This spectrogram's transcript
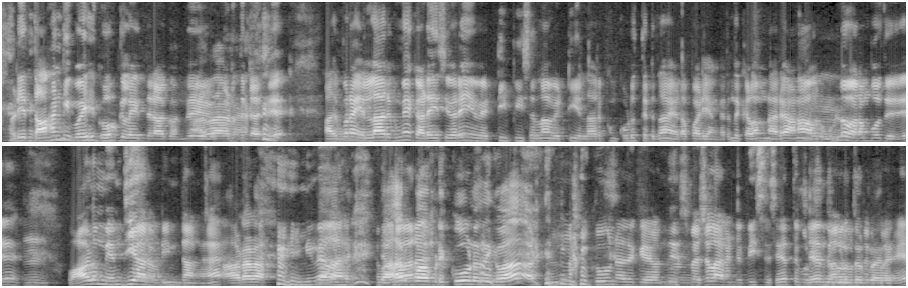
அப்படியே தாண்டி போய் கோகுலேந்திராவுக்கு வந்து அதானே. கொடுத்துட்டாரு. அதுக்கப்புறம் எல்லாருக்குமே கடைசி வரையும் வெட்டி பீஸ் எல்லாம் வெட்டி எல்லாருக்கும் கொடுத்துட்டு தான் எடப்பாடி அங்க இருந்து கிளம்புனாரு. ஆனா அவர். உள்ள வரும்போது. வாழும் எம்ஜிஆர் அப்படின்ட்டாங்க. இனிமே அப்படி கூணுதுங்க வா? வர கூனதுக்கு வந்து ஸ்பெஷலா ரெண்டு பீஸ் சேர்த்து சேர்த்து கொடுத்து கொடுத்துருப்பாரு.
